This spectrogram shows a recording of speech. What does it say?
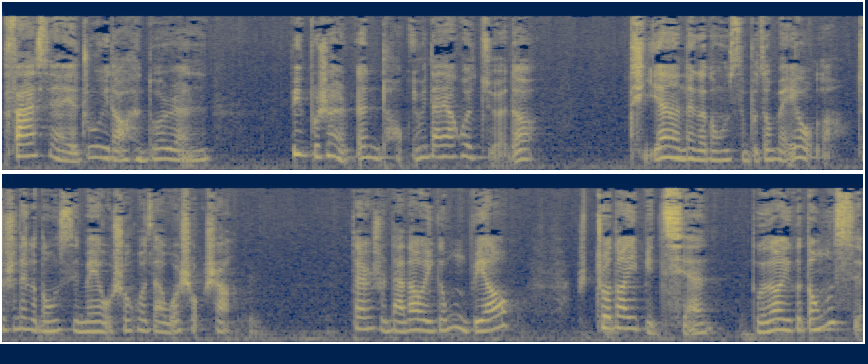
发现，也注意到很多人并不是很认同，因为大家会觉得体验的那个东西不就没有了？就是那个东西没有收获在我手上，但是达到一个目标，赚到一笔钱，得到一个东西，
